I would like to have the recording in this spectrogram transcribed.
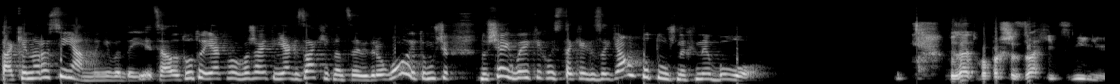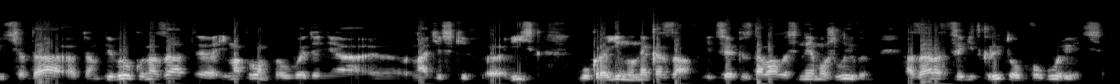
так і на росіян, мені видається. Але тут, як ви вважаєте, як захід на це відреагує? Тому що ну ще якби якихось таких заяв потужних не було. Ви знаєте, по-перше, захід змінюється. Да? Там півроку назад е, і Макрон про введення е, натівських е, військ в Україну не казав, і це здавалось неможливим. А зараз це відкрито обговорюється.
